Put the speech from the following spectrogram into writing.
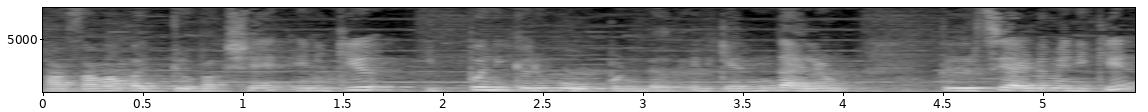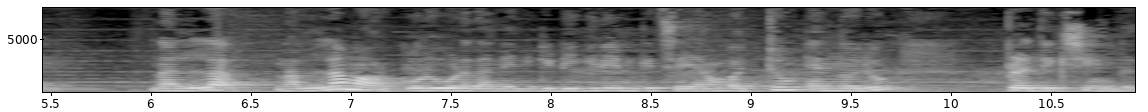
പാസ്സാവാൻ പറ്റുമോ പക്ഷേ എനിക്ക് ഇപ്പോൾ എനിക്കൊരു ഹോപ്പ് ഉണ്ട് എനിക്ക് എന്തായാലും തീർച്ചയായിട്ടും എനിക്ക് നല്ല നല്ല മാർക്കോട് കൂടെ തന്നെ എനിക്ക് ഡിഗ്രി എനിക്ക് ചെയ്യാൻ പറ്റും എന്നൊരു പ്രതീക്ഷയുണ്ട്.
